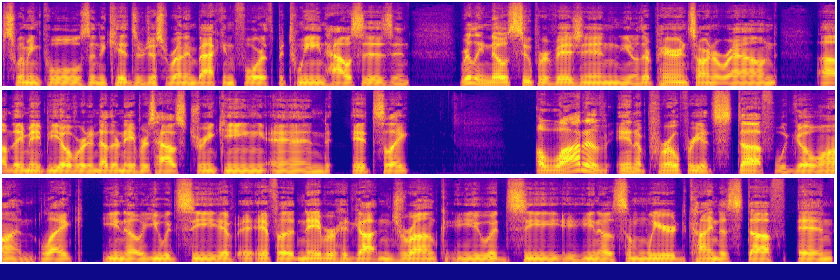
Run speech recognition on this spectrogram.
swimming pools, and the kids are just running back and forth between houses, and really no supervision. You know their parents aren't around. Um, they may be over at another neighbor's house drinking, and it's like a lot of inappropriate stuff would go on. Like, you know, you would see if if a neighbor had gotten drunk, you would see, you know, some weird kind of stuff and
